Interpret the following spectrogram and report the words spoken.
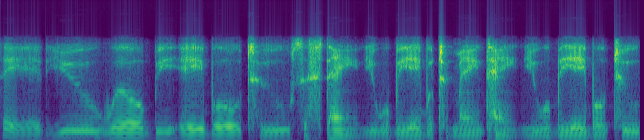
said, you will be able to sustain. You will be able to maintain. You will be able to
